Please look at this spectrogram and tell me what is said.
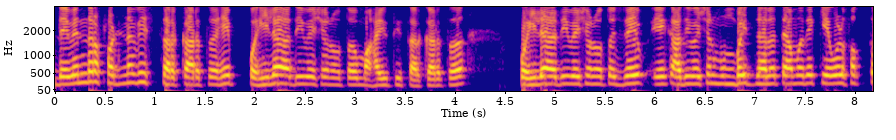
देवेंद्र फडणवीस सरकारचं हे पहिलं अधिवेशन होतं महायुती सरकारचं. पहिलं अधिवेशन होतं जे एक अधिवेशन मुंबईत झालं त्यामध्ये केवळ फक्त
